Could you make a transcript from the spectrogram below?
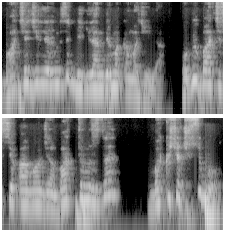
bahçecilerimizi bilgilendirmek amacıyla. Hobi bahçesi amacına baktığımızda bakış açısı bu.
